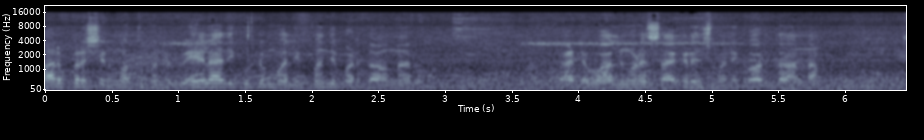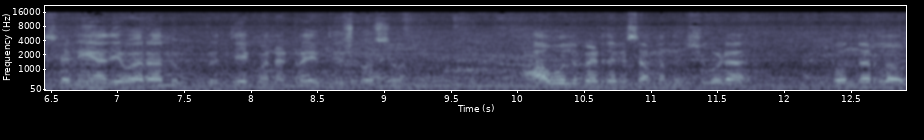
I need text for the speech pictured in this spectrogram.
కార్పొరేషన్ మొత్తం కొన్ని వేలాది కుటుంబాలు ఇబ్బంది పడుతూ ఉన్నారు. కాబట్టి వాళ్ళని కూడా సహకరించమని కోరుతా ఉన్నాం. శని ఆదివారాలు ప్రత్యేకమైన డ్రైవ్ తీసుకొస్తాం ఆవుల పెడతకు సంబంధించి కూడా తొందరలో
